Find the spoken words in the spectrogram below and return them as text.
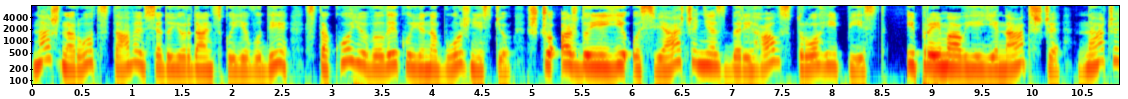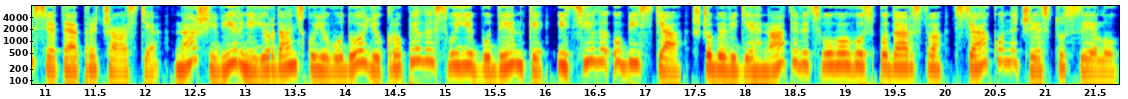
Наш народ ставився до йорданської води з такою великою набожністю, що аж до її освячення зберігав строгий піст. І приймав її надще, наче святе причастя. Наші вірні йорданською водою кропили свої будинки і ціле обійстя, щоби відігнати від свого господарства всяку нечисту силу.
